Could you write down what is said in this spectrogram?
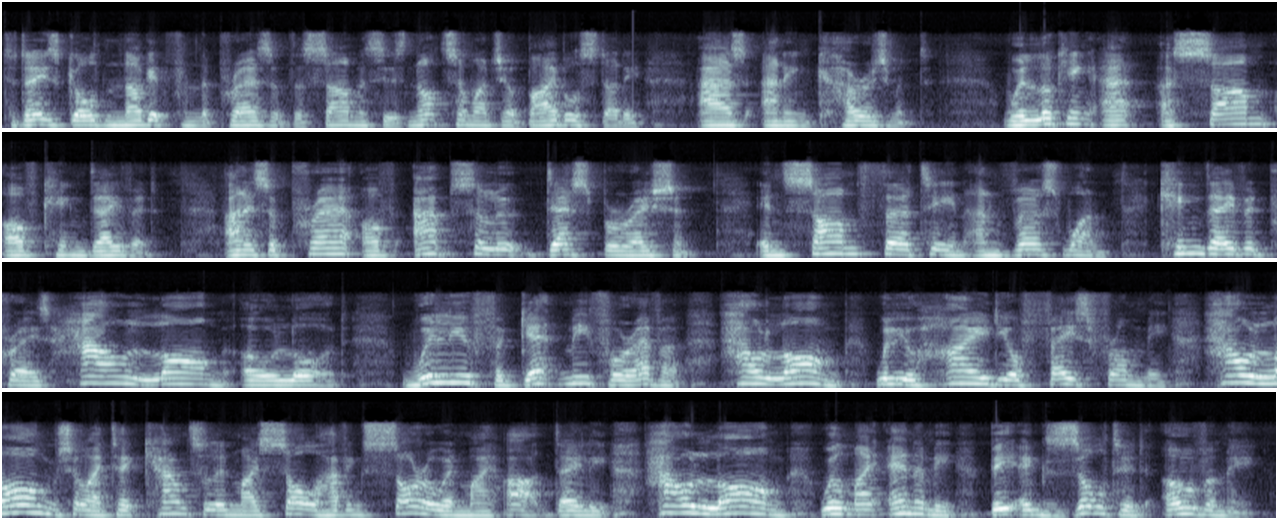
Today's golden nugget from the prayers of the psalmist is not so much a Bible study as an encouragement. We're looking at a psalm of King David, and it's a prayer of absolute desperation. In Psalm 13 and verse 1, King David prays, How long, O Lord, Will you forget me forever? How long will you hide your face from me? How long shall I take counsel in my soul, having sorrow in my heart daily? How long will my enemy be exalted over me?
